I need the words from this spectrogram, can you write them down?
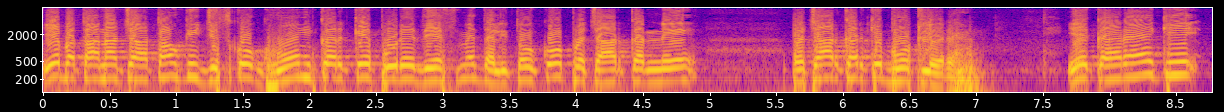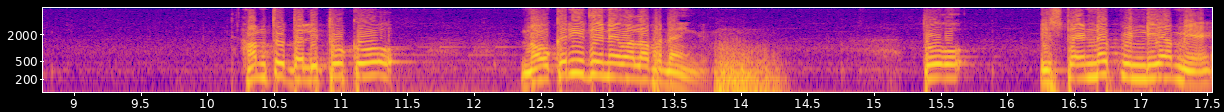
ये बताना चाहता हूँ कि जिसको घूम करके पूरे देश में दलितों को प्रचार करने, प्रचार करके वोट ले रहे हैं। ये कह रहे हैं कि हम तो दलितों को नौकरी देने वाला बनाएँगे। स्टैंड अप इंडिया में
